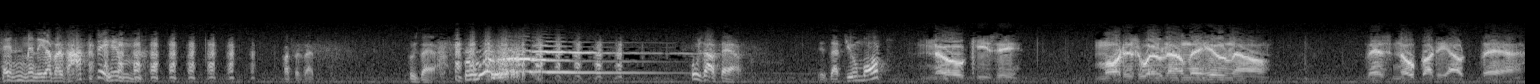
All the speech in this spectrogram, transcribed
send many others after him. what was that? Who's there? Who's out there? Is that you, Mort? No, Mort is well down the hill now. There's nobody out there.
